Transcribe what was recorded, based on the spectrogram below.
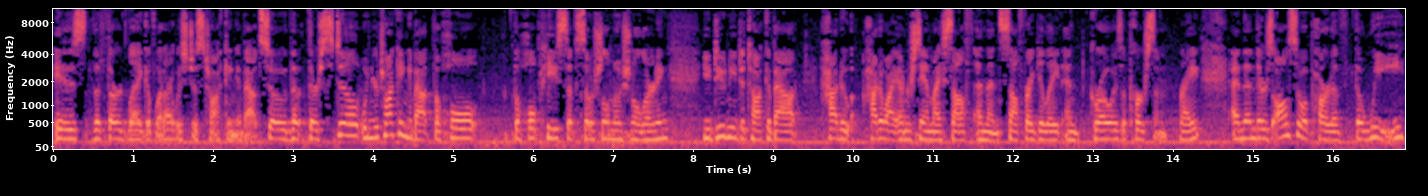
is the third leg of what I was just talking about. So the, there's still when you're talking about the whole the whole piece of social emotional learning, you do need to talk about how do how do I understand myself and then self-regulate and grow as a person, right? And then there's also a part of the we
